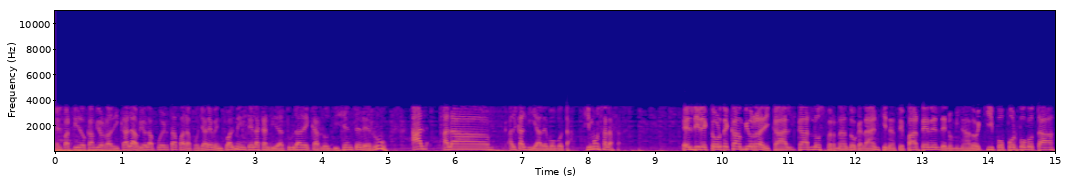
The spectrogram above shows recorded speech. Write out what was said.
El partido Cambio Radical abrió la puerta para apoyar eventualmente la candidatura de Carlos Vicente de Rú al, a la alcaldía de Bogotá. Simón Salazar. El director de Cambio Radical, Carlos Fernando Galán, quien hace parte del denominado equipo por Bogotá,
